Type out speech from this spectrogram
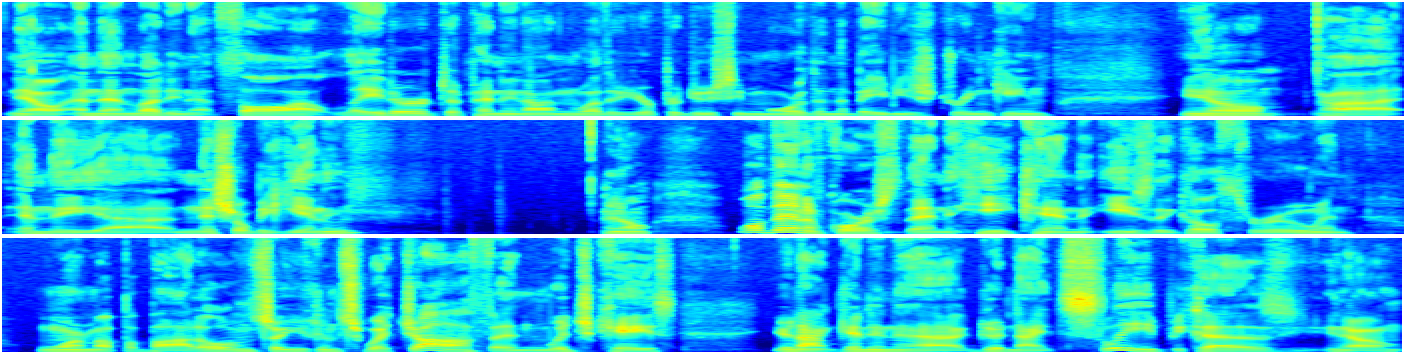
you know, and then letting it thaw out later, depending on whether you're producing more than the baby's drinking, you know, uh, in the uh, initial beginning, you know, well, then, of course, then he can easily go through and warm up a bottle. And so you can switch off, in which case, you're not getting a good night's sleep because, you know,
